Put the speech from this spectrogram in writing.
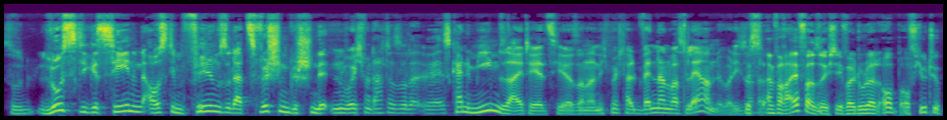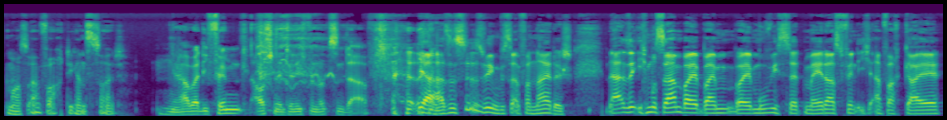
so lustige Szenen aus dem Film so dazwischen geschnitten, wo ich mir dachte, so, da ist keine Meme-Seite jetzt hier, sondern ich möchte halt, wenn dann was lernen über die das ist Sache. einfach eifersüchtig, weil du das auch auf YouTube machst, einfach die ganze Zeit. Ja, aber die Filmausschnitte nicht benutzen darf. Ja, also deswegen bist du einfach neidisch. Na, also ich muss sagen, bei, beim, bei Movies That Made Us finde ich einfach geil.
